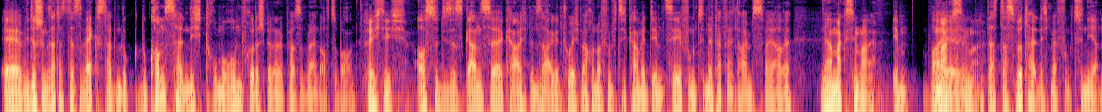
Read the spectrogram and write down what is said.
äh, wie du schon gesagt hast, das wächst halt und du, du kommst halt nicht drum herum, früher oder später eine Personal Brand aufzubauen. Richtig. Auch so dieses ganze, keine Ahnung, ich bin in einer Agentur, ich mache 150k mit DMC, funktioniert halt vielleicht noch ein bis zwei Jahre. Ja, maximal. Eben, weil Maximal. Das, das wird halt nicht mehr funktionieren.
